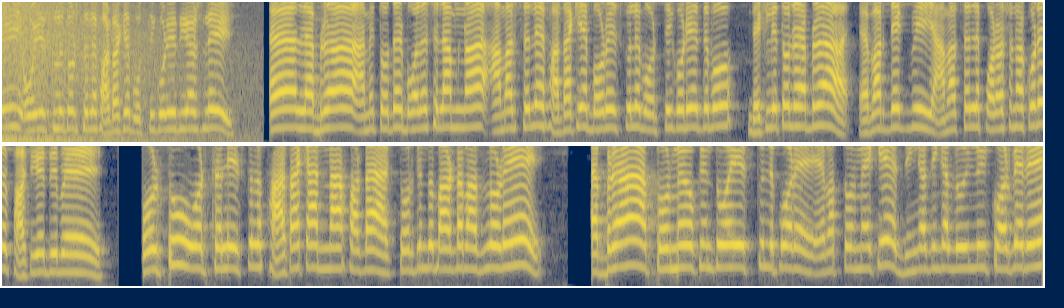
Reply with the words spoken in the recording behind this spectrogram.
এই ওই স্কুলে তোর ছেলে ফাটাকে ভর্তি করিয়ে দিয়ে আসলে? হ্যাঁ ল্যাবরা আমি তোদের বলেছিলাম না আমার ছেলে ফাটাকে বড় স্কুলে ভর্তি করিয়ে দেবো। দেখলি তো ল্যাবরা? এবার দেখবি আমার ছেলে পড়াশোনা করে ফাটিয়ে দেবে। পল্টু ওর ছেলে স্কুলে ফাটাক আর না ফাটাক তোর কিন্তু বারোটা বাজলো রে। এবরা তোর মেয়েও কিন্তু ওই স্কুলে পড়ে। এবার তোর মেয়েকে ডিঙ্গা ডিঙ্গা লুই লুই করবে রে।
